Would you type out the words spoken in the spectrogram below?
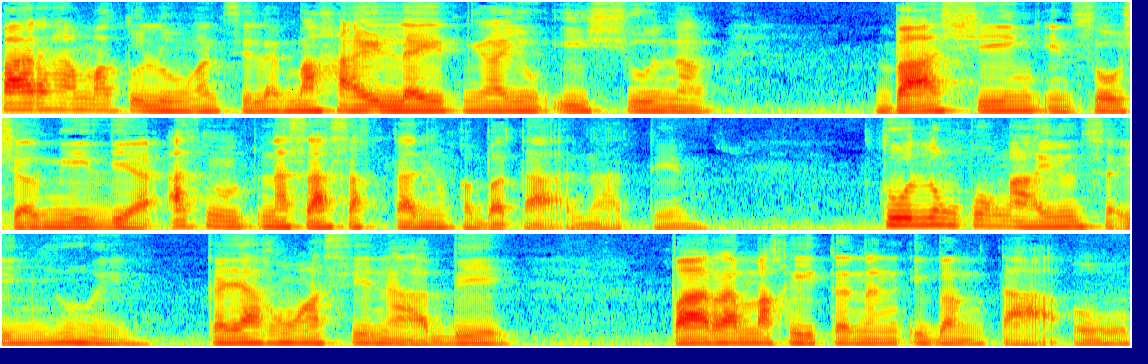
Para nga matulungan sila, ma-highlight nga yung issue ng bashing in social media at nasasaktan yung kabataan natin. Tulong ko nga yun sa inyo eh. Kaya ko nga sinabi para makita ng ibang tao.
